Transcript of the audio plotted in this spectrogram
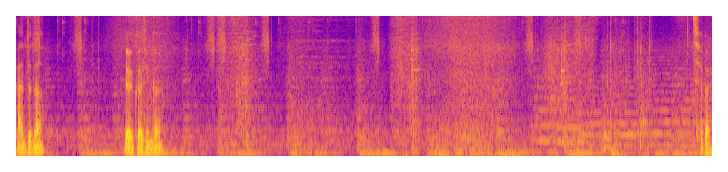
안 되나? 여기까지인가? 제발.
